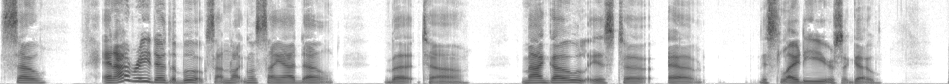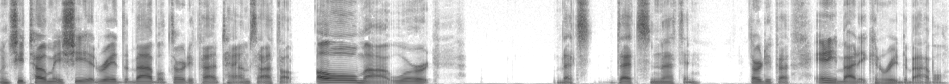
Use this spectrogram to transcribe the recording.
So and I read other books. I'm not going to say I don't, but uh, my goal is to. Uh, this lady years ago, when she told me she had read the Bible 35 times, I thought, "Oh my word, that's that's nothing." 35. Anybody can read the Bible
